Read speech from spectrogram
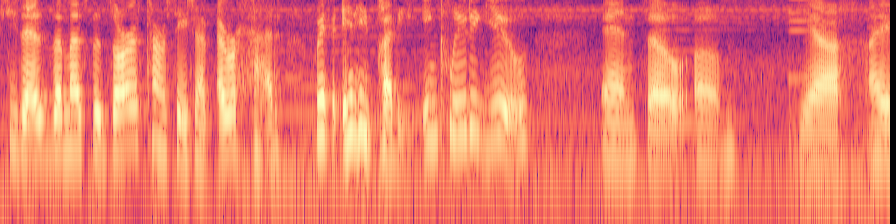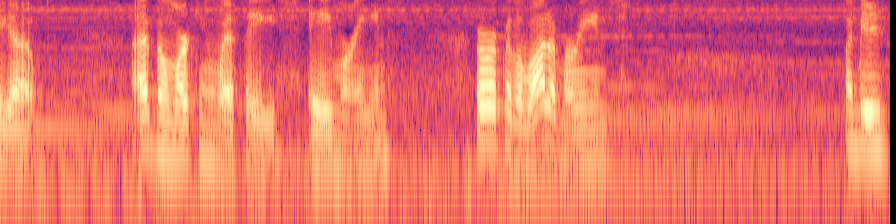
she says the most bizarrest conversation i've ever had with anybody including you. And so um, yeah i uh, I've been working with a, a Marine. I work with a lot of Marines. I mean,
